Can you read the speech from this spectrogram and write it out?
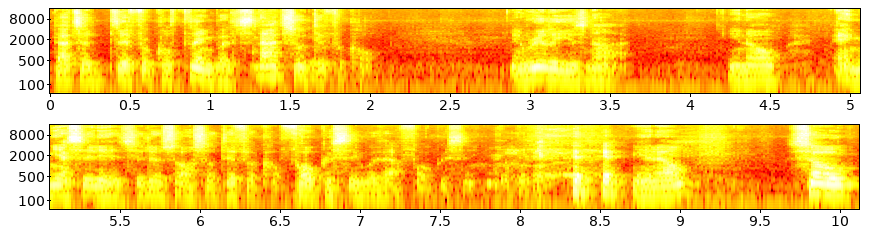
that's a difficult thing, but it's not so difficult. It really is not. You know, and yes it is. It is also difficult focusing without focusing. you know? So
